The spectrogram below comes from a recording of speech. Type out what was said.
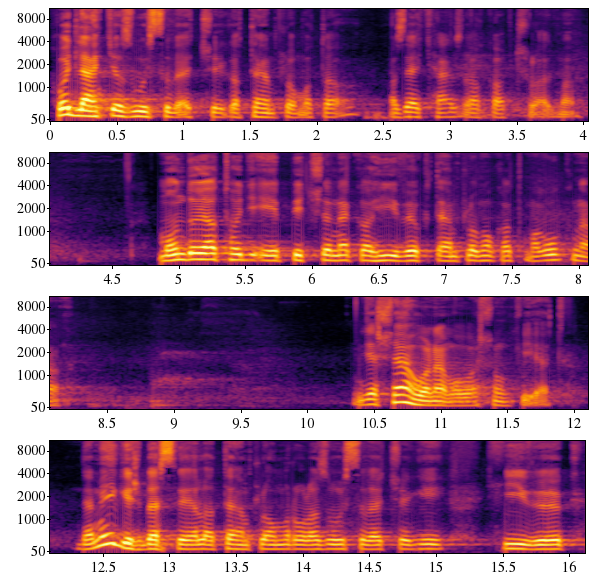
Hogy látja az új szövetség a templomot az egyházzal kapcsolatban? Mond olyat, hogy építsenek a hívők templomokat maguknak? Ugye sehol nem olvasunk ilyet. De mégis beszél a templomról az új szövetségi hívők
